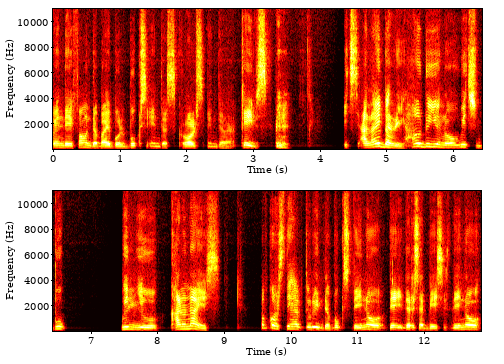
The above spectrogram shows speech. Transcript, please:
when they found the Bible books in the scrolls in the caves, it's a library. How do you know which book will you canonize? Of course, they have to read the books. They know they, there is a basis. They know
